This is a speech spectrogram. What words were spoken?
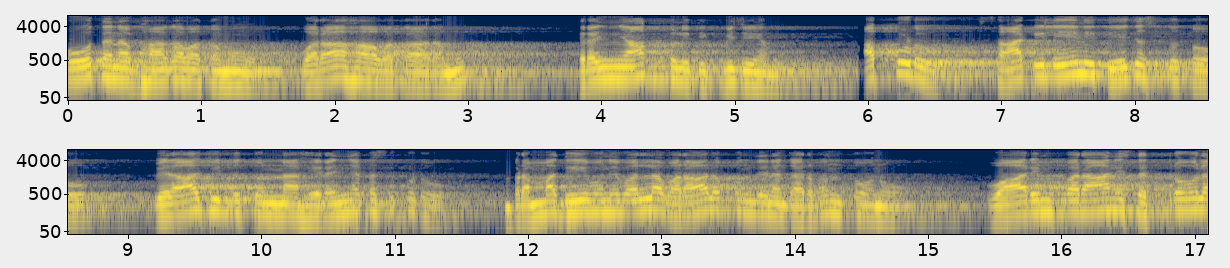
పోతన భాగవతము వరాహావతారము హిరణ్యాక్తుని దిగ్విజయము. అప్పుడు సాటిలేని తేజస్సుతో విరాజిల్లుతున్న హిరణ్యకశిపుడు బ్రహ్మదేవుని వల్ల వరాలు పొందిన గర్వంతోనూ వారింపరాని శత్రువుల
